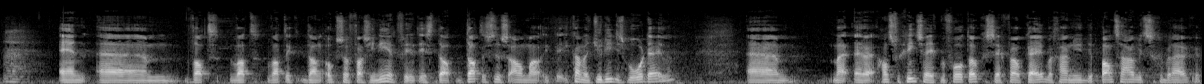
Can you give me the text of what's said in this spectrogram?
Ja. En um, wat, wat, wat ik dan ook zo fascinerend vind, is dat dat is dus allemaal, ik, ik kan het juridisch beoordelen. Um, maar uh, Hans Vergriens heeft bijvoorbeeld ook gezegd van oké, okay, we gaan nu de panzerhouwitsen gebruiken.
